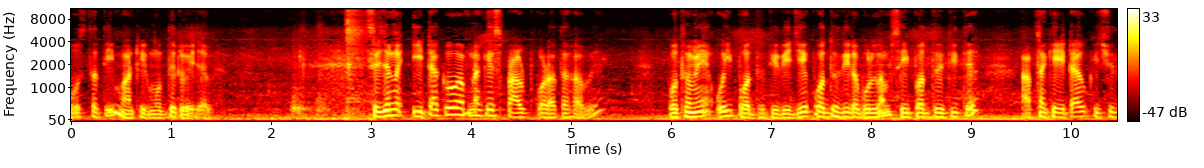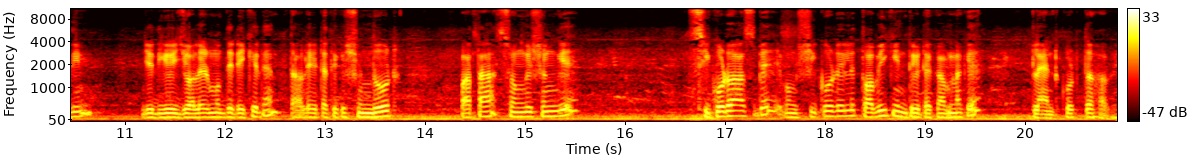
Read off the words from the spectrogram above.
অবস্থাতেই মাটির মধ্যে রয়ে যাবে। সেই জন্য এটাকেও আপনাকে স্প্রাউট করাতে হবে। প্রথমে ওই পদ্ধতিতে, যে পদ্ধতিটা বললাম, সেই পদ্ধতিতে আপনাকে এটাও কিছুদিন যদি ওই জলের মধ্যে রেখে দেন, তাহলে এটা থেকে সুন্দর পাতা সঙ্গে সঙ্গে শিকড়ও আসবে এবং শিকড় এলে তবেই কিন্তু এটাকে আপনাকে প্ল্যান্ট করতে হবে।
